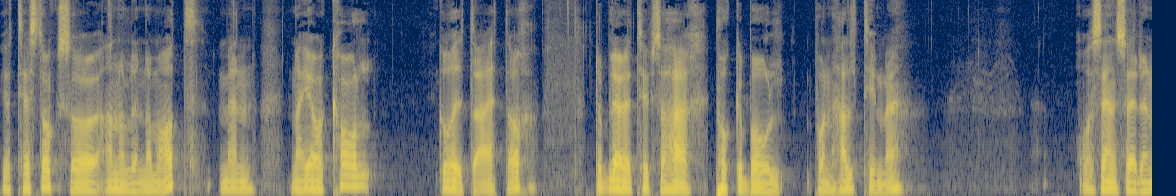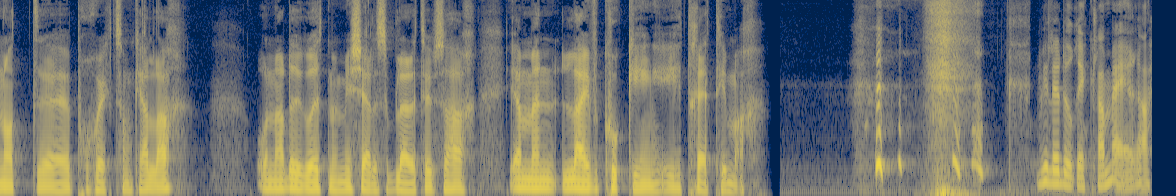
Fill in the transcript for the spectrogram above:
Jag testar också annorlunda mat, men när jag och Karl går ut och äter, då blir det typ så här pokeball på en halvtimme. Och sen så är det något eh, projekt som kallar. Och när du går ut med Michelle så blir det typ så här, ja men live cooking i tre timmar. Ville du reklamera?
